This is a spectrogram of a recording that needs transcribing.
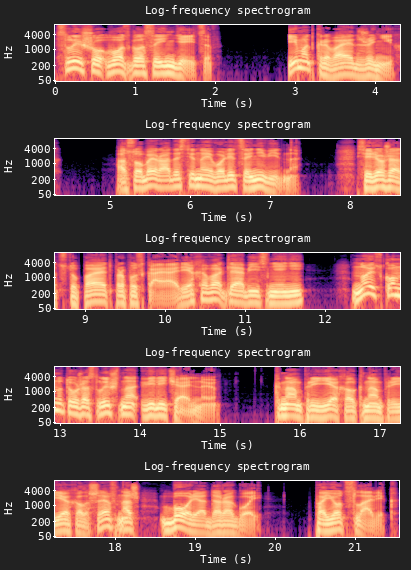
Слышу возгласы индейцев. Им открывает жених. Особой радости на его лице не видно. Сережа отступает, пропуская Орехова для объяснений, но из комнаты уже слышно величальную. «К нам приехал, к нам приехал шеф наш Боря дорогой», — поет Славик.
